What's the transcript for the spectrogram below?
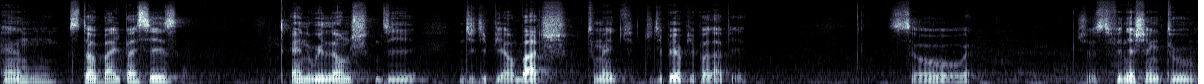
and stop bypasses. And we launch the GDPR batch to make GDPR people happy. So just finishing to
